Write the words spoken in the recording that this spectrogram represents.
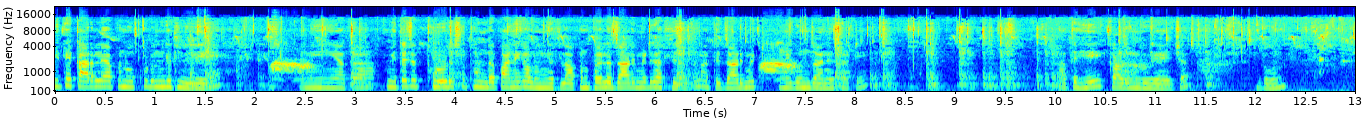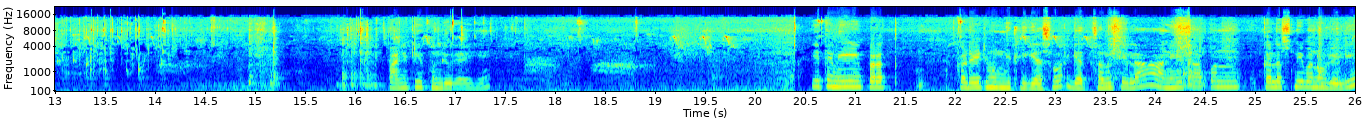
इथे कारले आपण उकडून घेतलेले आणि आता मी त्याच्यात थोडंसं थंड पाणी घालून घेतलं. आपण पहिलं जाड मीठ घातलेलं होतं ना ते जाड मीठ निघून जाण्यासाठी. आता हे काढून घेऊया याच्यात दोन. पाणी फेकून देऊया हे. इथे मी परत कढई ठेवून घेतली गॅसवर. गॅस चालू केला आणि इथं आपण कलसणी बनवलेली.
